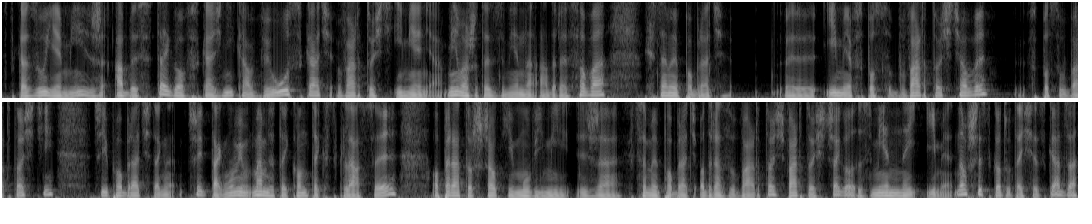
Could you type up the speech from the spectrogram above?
wskazuje mi, że aby z tego wskaźnika wyłuskać wartość imienia. Mimo, że to jest zmienna adresowa, chcemy pobrać y, imię w sposób wartościowy, sposób wartości, czyli pobrać, tak, czyli tak, mówimy, mamy tutaj kontekst klasy, operator strzałki mówi mi, że chcemy pobrać od razu wartość, wartość czego? Zmiennej imię. No wszystko tutaj się zgadza,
